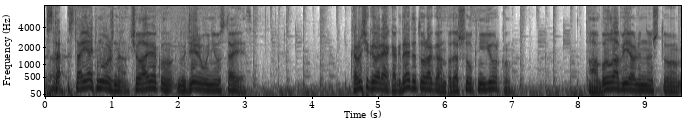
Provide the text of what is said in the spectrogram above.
Сто- стоять можно человеку, но дереву не устоять. Короче говоря, когда этот ураган подошел к Нью-Йорку, а, было объявлено, что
